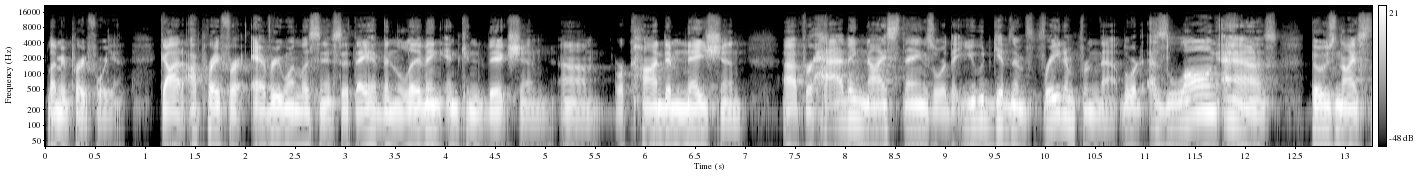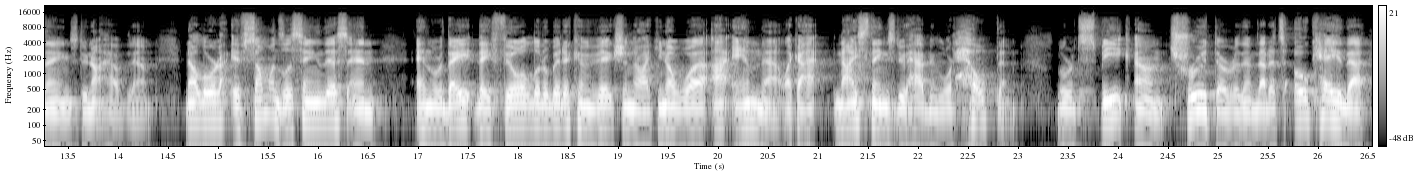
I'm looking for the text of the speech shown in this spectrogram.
Let me pray for you. God, I pray for everyone listening that they have been living in conviction um, or condemnation uh, for having nice things, Lord, that you would give them freedom from that, Lord, as long as those nice things do not have them. Now, Lord, if someone's listening to this and and Lord, they they feel a little bit of conviction. They're like, you know what? I am that. Like, I nice things do happen. Lord, help them. Lord, speak um, truth over them. That it's okay that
